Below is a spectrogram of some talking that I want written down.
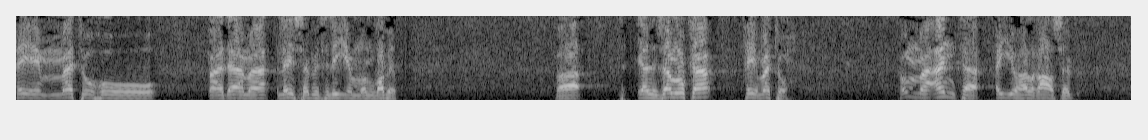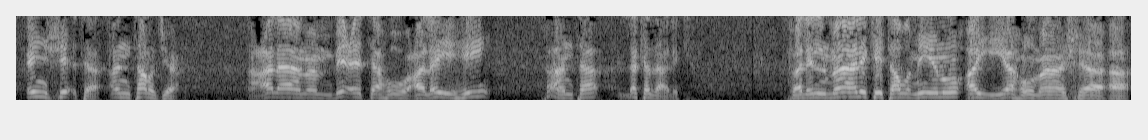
قيمته ما دام ليس مثلي منضبط. فيلزمك قيمته. ثم أنت أيها الغاصب إن شئت أن ترجع على من بعته عليه فأنت لك ذلك. فللمالك تضمين أيهما شاء.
